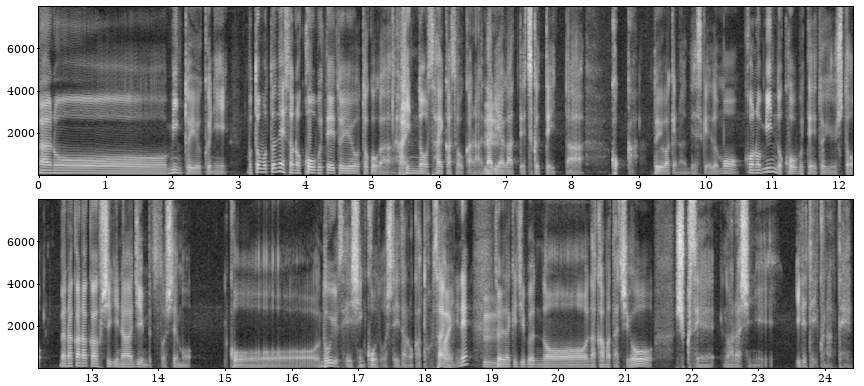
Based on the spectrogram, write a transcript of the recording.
あのー明という国もともとねその皇武帝という男がはい。貧農最下層から成り上がって作っていった国家というわけなんですけれどもこの明の皇武帝という人がなかなか不思議な人物としてもこうどういう精神構造をしていたのかと最後にね、うん。それだけ自分の仲間たちを粛清の嵐に入れていくなんて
